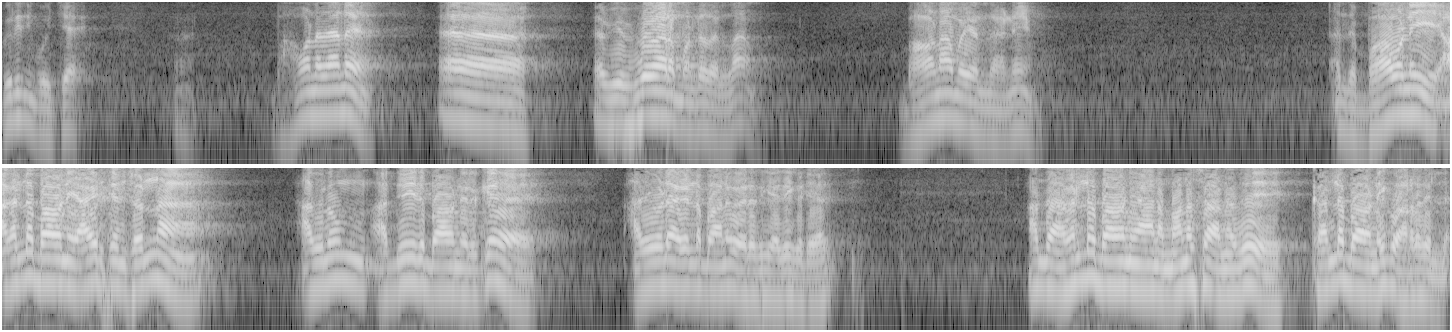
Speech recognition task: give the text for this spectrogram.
விரிஞ்சு போச்சே. பாவனை தானே விவகாரம் பண்ணுறதெல்லாம் பாவனாமயம் தானே. அந்த பாவனை அகண்ட பாவனை ஆயிடுச்சுன்னு சொன்னால் அதிலும் அத்வைத பாவனை இருக்கு. அதை விட அகண்ட பாவனை வருது எதுவும் கிடையாது. அந்த அகண்ட பாவனையான மனசானது கண்ட பாவனைக்கு வர்றதில்லை.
